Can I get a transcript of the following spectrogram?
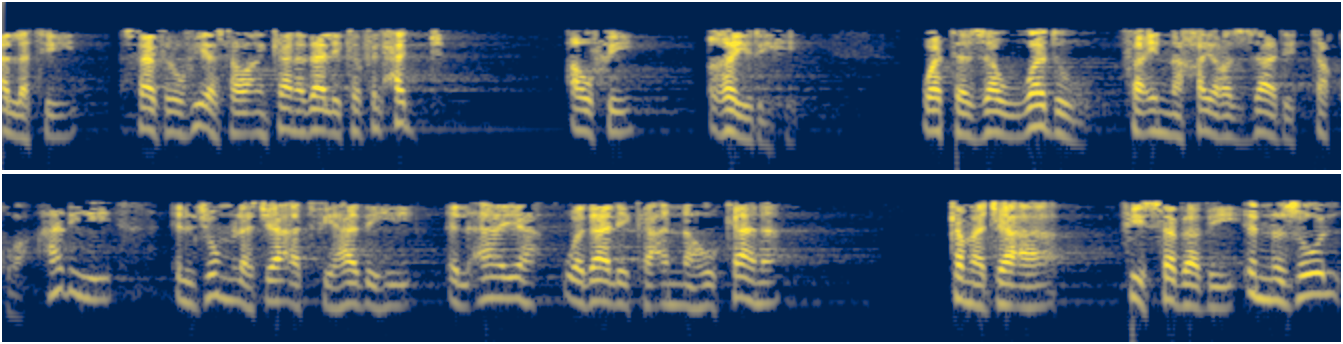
التي سافر فيها سواء كان ذلك في الحج أو في غيره. وتزودوا فإن خير الزاد التقوى. هذه الجملة جاءت في هذه الآية وذلك أنه كان كما جاء في سبب النزول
